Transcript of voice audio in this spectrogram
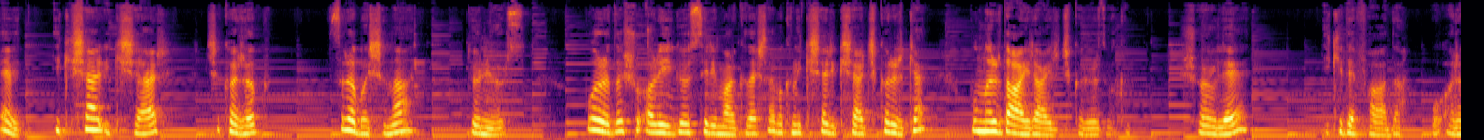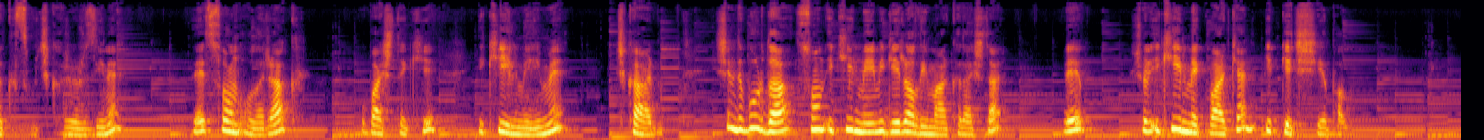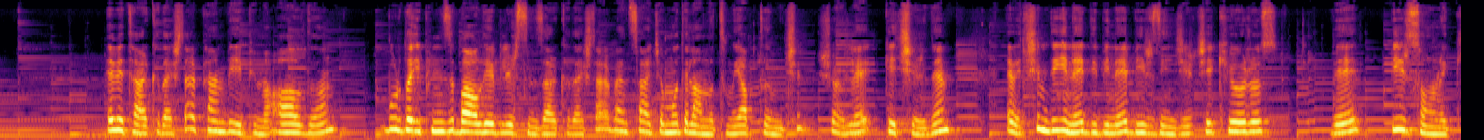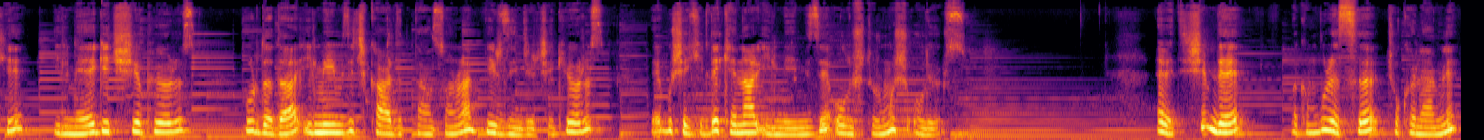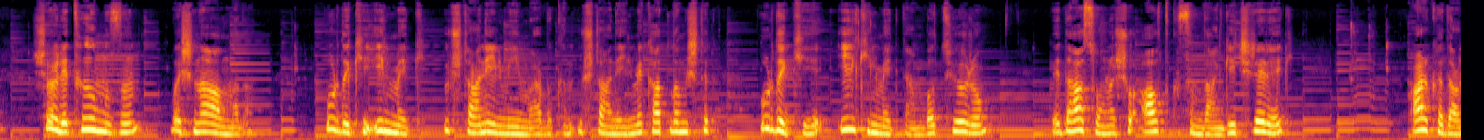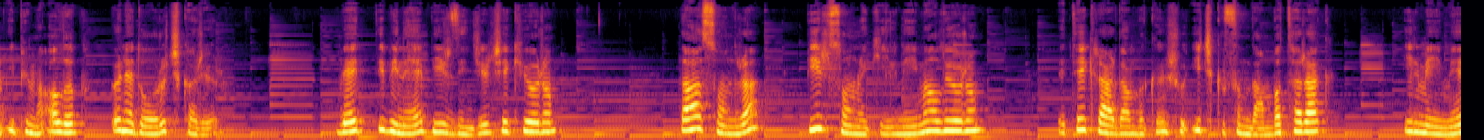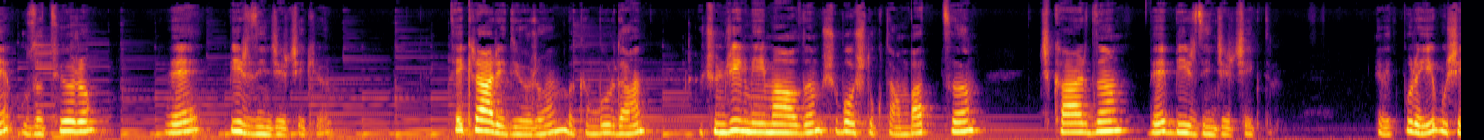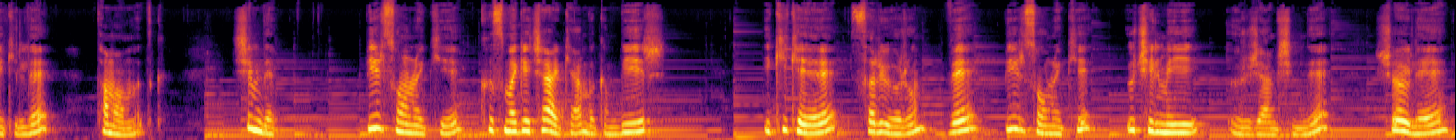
Evet ikişer ikişer çıkarıp sıra başına dönüyoruz. Bu arada şu arayı göstereyim arkadaşlar. Bakın ikişer ikişer çıkarırken bunları da ayrı ayrı çıkarıyoruz bakın. Şöyle iki defada bu ara kısmı çıkarıyoruz yine. Ve son olarak bu baştaki iki ilmeğimi çıkardım. Şimdi burada son iki ilmeğimi geri alayım arkadaşlar. Ve Şöyle iki ilmek varken ip geçişi yapalım. Evet arkadaşlar pembe ipimi aldım. Burada ipinizi bağlayabilirsiniz arkadaşlar. Ben sadece model anlatımı yaptığım için şöyle geçirdim. Evet şimdi yine dibine bir zincir çekiyoruz ve bir sonraki ilmeğe geçiş yapıyoruz. Burada da ilmeğimizi çıkardıktan sonra bir zincir çekiyoruz ve bu şekilde kenar ilmeğimizi oluşturmuş oluyoruz. Evet şimdi bakın burası çok önemli. Şöyle tığımızın başına almadan. Buradaki ilmek 3 tane ilmeğim var bakın 3 tane ilmek atlamıştık. Buradaki ilk ilmekten batıyorum ve daha sonra şu alt kısımdan geçirerek arkadan ipimi alıp öne doğru çıkarıyorum. Ve dibine bir zincir çekiyorum. Daha sonra bir sonraki ilmeğimi alıyorum ve tekrardan bakın şu iç kısımdan batarak ilmeğimi uzatıyorum ve bir zincir çekiyorum. Tekrar ediyorum. Bakın buradan üçüncü ilmeğimi aldım. Şu boşluktan battım. Çıkardım ve bir zincir çektim. Evet burayı bu şekilde tamamladık. Şimdi bir sonraki kısma geçerken bakın bir iki kere sarıyorum ve bir sonraki üç ilmeği öreceğim şimdi. Şöyle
